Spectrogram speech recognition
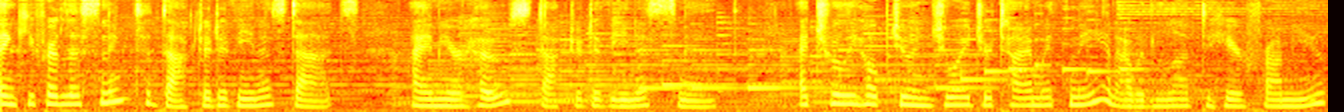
Thank you for listening to Dr. Davina's Dots. I am your host, Dr. Davina Smith. I truly hope you enjoyed your time with me, and I would love to hear from you.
